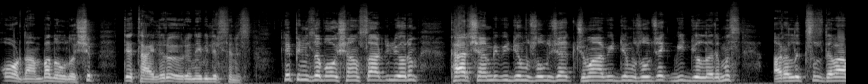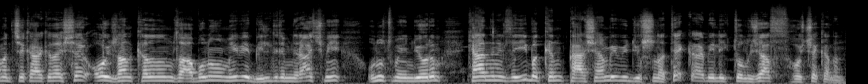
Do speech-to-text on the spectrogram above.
oradan bana ulaşıp detayları öğrenebilirsiniz. Hepinize bol şanslar diliyorum. Perşembe videomuz olacak, cuma videomuz olacak. Videolarımız aralıksız devam edecek arkadaşlar. O yüzden kanalımıza abone olmayı ve bildirimleri açmayı unutmayın diyorum. Kendinize iyi bakın. Perşembe videosunda tekrar birlikte olacağız. Hoşçakalın.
